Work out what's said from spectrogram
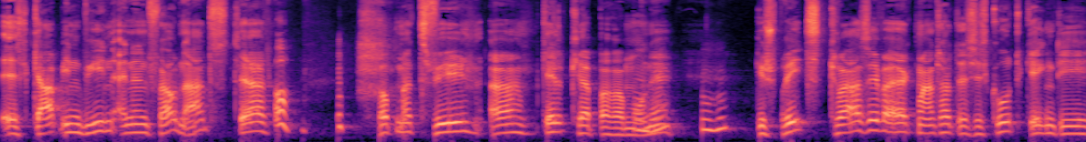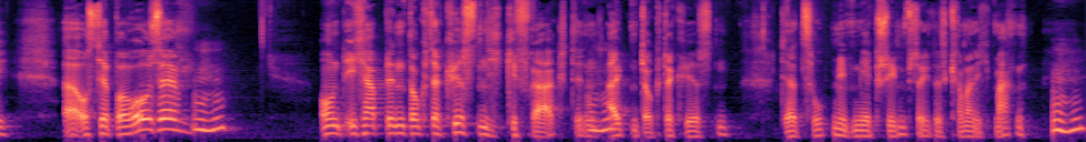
Es gab in Wien einen Frauenarzt, der oh. hat mir zu viel äh, Gelbkörperhormone mhm. Mhm. gespritzt quasi, weil er gemeint hat, das ist gut gegen die äh, Osteoporose. Mhm. Und ich habe den Dr. Kürsten nicht gefragt, den mhm. alten Dr. Kürsten. Der hat so mit mir geschimpft, sag ich, das kann man nicht machen. Mhm.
